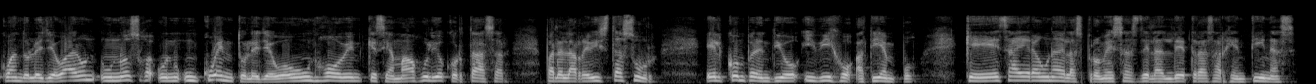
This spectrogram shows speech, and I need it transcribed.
cuando le llevaron unos, un, cuento, le llevó un joven que se llamaba Julio Cortázar para la revista Sur, él comprendió y dijo a tiempo que esa era una de las promesas de las letras argentinas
